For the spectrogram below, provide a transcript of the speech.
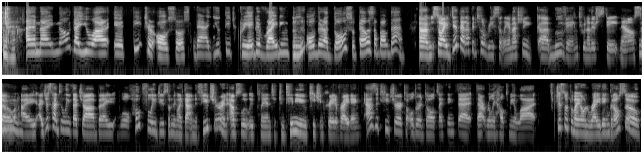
Mhm. And I know that you are a teacher also, that you teach creative writing to Mhm. older adults. So tell us about that. Um, so I did that up until recently. I'm actually uh, moving to another state now, so Mm. I I just had to leave that job. But I will hopefully do something like that in the future, and absolutely plan to continue teaching creative writing as a teacher to older adults. I think that that really helped me a lot just with my own writing but also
